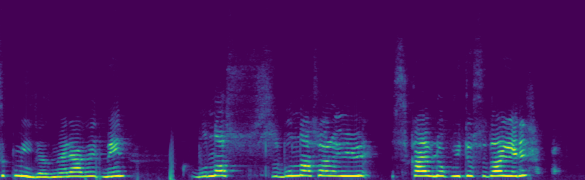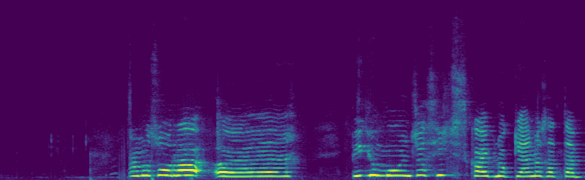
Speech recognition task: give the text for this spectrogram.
sıkmayacağız merak etmeyin. Bundan, bundan sonra bir Skyblock videosu daha gelir. Ama sonra eee, bir gün boyunca hiç Skyblock gelmez hatta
